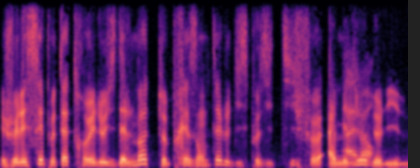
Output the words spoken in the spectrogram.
Et je vais laisser peut-être Héloïse Delmotte présenter le dispositif Amélie de Lille.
